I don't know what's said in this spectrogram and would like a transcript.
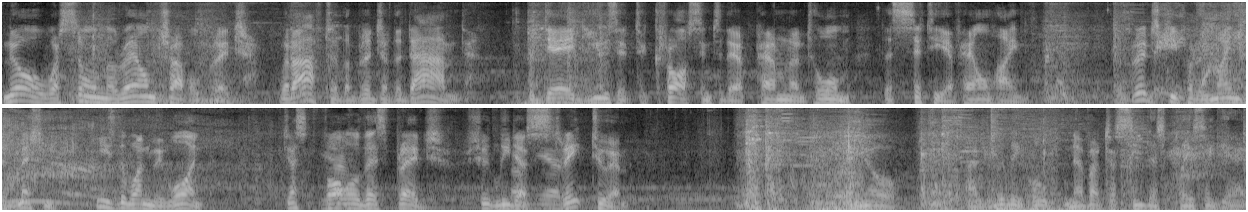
No, we're still on the Realm Travel Bridge. We're after the Bridge of the Damned. The dead use it to cross into their permanent home, the city of Helheim. The Bridgekeeper who minds admission, he's the one we want. Just follow this bridge. Should lead Come us here. straight to him. You know, I really hope never to see this place again.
